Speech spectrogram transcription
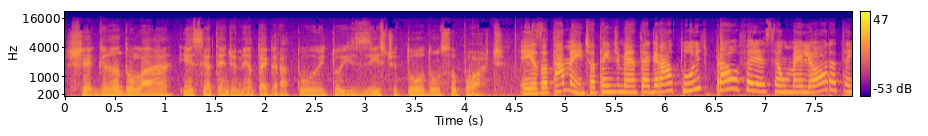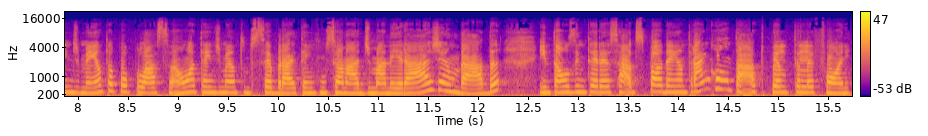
chegando lá, esse atendimento é gratuito, existe todo um suporte. Exatamente, atendimento é gratuito para oferecer um melhor atendimento à população. O atendimento do Sebrae tem funcionado de maneira agendada, então os interessados podem entrar em contato pelo telefone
